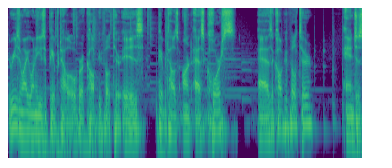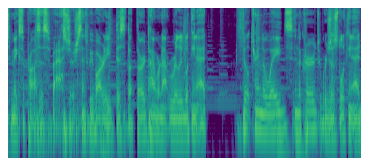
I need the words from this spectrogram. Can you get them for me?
The reason why you want to use a paper towel over a coffee filter is paper towels aren't as coarse as a coffee filter, and just makes the process faster since we've already this is the third time we're not really looking at filtering the wades and the curds. We're just looking at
